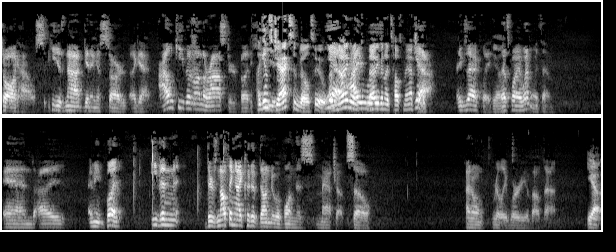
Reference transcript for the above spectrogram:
doghouse. He is not getting a start again. I'll keep him on the roster, but he, Against Jacksonville too. I mean, Yeah, not even was- not even a tough matchup. Yeah, exactly. Yeah. That's why I went with him. And I, I mean, but even there's nothing I could have done to have won this matchup, so I don't really worry about that. Yeah.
